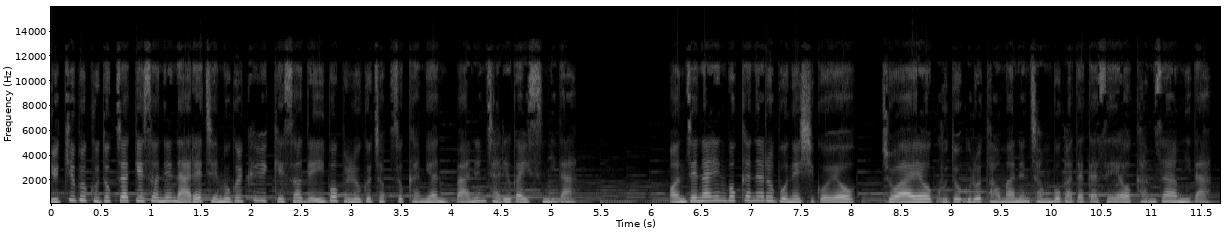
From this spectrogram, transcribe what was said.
유튜브 구독자께서는 아래 제목을 클릭해서 네이버 블로그 접속하면 많은 자료가 있습니다. 언제나 행복한 하루 보내시고요. 좋아요, 구독으로 더 많은 정보 받아가세요. 감사합니다.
